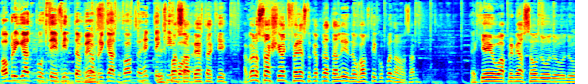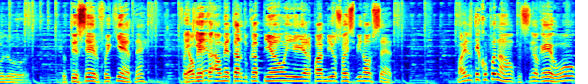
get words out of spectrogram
O- Obrigado por ter vindo também. Mas- Obrigado, Robson. A gente tem que ir embora. aberto aqui. Agora eu só achei a diferença do campeonato ali, não, o Robson tem culpa não, sabe? É que o- a premiação do, do, do, do- do terceiro foi 500, né? Foi É aumenta- 500? aumentaram do campeão e era pra mil, só recebi 900. Mas ele não tem culpa não, se alguém errou,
